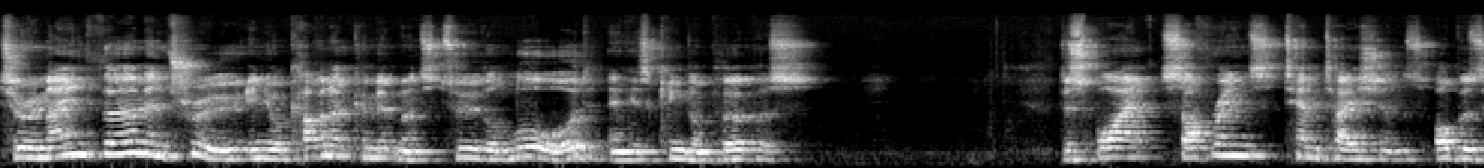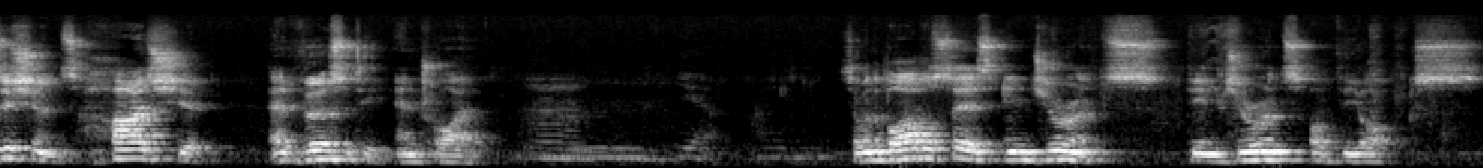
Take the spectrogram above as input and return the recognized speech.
To remain firm and true in your covenant commitments to the Lord and His kingdom purpose. Despite sufferings, temptations, oppositions, hardship, adversity, and trial. Yeah. So when the Bible says endurance, the endurance of the ox,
